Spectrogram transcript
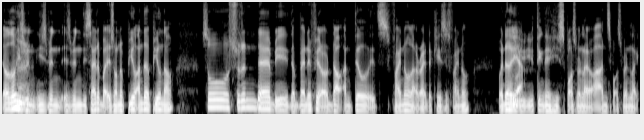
Although he's Mm. been he's been it's been decided, but it's on appeal under appeal now. So shouldn't there be the benefit of doubt until it's final, lah, right? The case is final. Whether Yeah. you, you think that he's sportsmanlike or unsportsmanlike.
